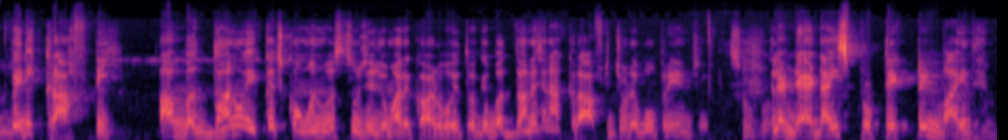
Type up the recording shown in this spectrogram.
વેરી ક્રાફ્ટી આ બધાનું એક જ કોમન વસ્તુ છે જો મારે કાઢવું હોય તો કે બધાને છે ને આ ક્રાફ્ટ જોડે બહુ પ્રેમ છે. એટલે Deda is protected by them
